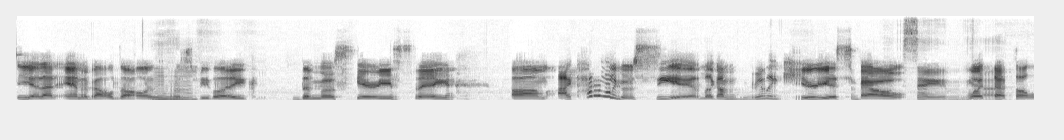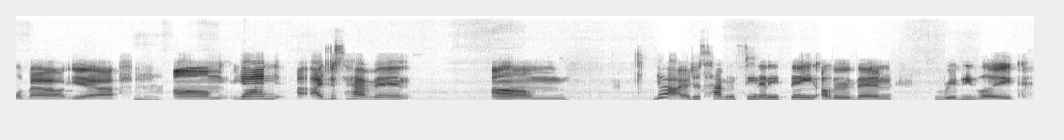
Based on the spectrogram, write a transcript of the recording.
yeah, that Annabelle doll is supposed Mhm. to be like the most scariest thing. Um, I kind of want to go see it. Like, I'm really curious about Same. what that's all about. Yeah. Mhm. Um, yeah, and I just haven't. Um, yeah, I just haven't seen anything other than really like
